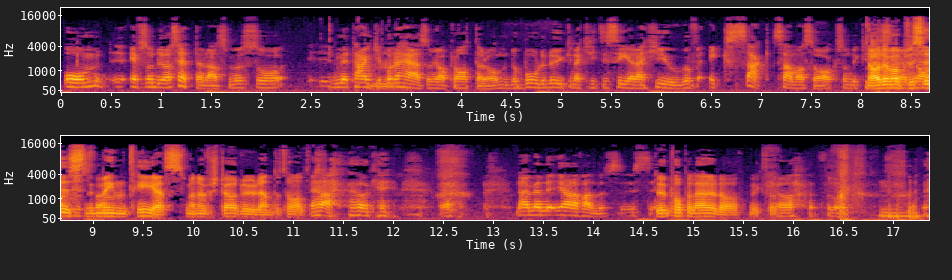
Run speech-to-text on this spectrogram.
om, eftersom du har sett den Rasmus, så med tanke Mm. på det här som jag pratar om, då borde du kunna kritisera Hugo för exakt samma sak som du Ja, det var kritiserade precis min tes, men nu förstörde du den totalt. Ja, okej. Ja. Nej men i alla fall. Du är populär idag, Viktor. Ja, förlåt.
